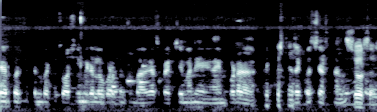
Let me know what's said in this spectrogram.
గారి పరిస్థితిని బట్టి సోషల్ మీడియాలో కూడా కొంచెం బాగా స్ప్రెడ్ చేయమని ఆయన కూడా రిక్వెస్ట్ షూర్ సార్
